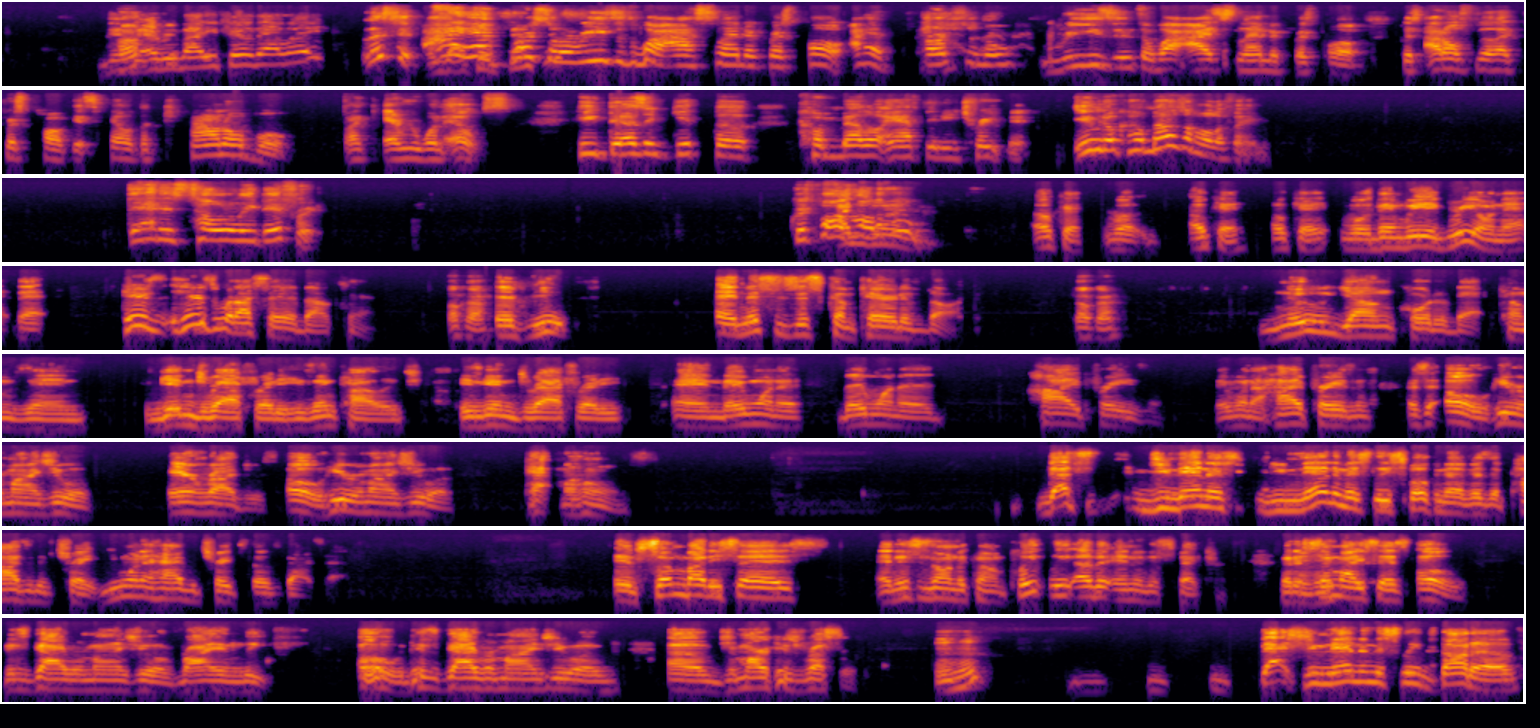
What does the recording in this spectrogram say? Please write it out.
Does Huh? everybody feel that way? Listen, I have personal reasons why I slander Chris Paul. I have personal reasons why I slander Chris Paul because I don't feel like Chris Paul gets held accountable like everyone else. He doesn't get the Carmelo Anthony treatment, even though Carmelo's a Hall of Famer. That is totally different. Chris Paul's I a just Hall of Famer. Okay, well, okay, okay. Well, then we agree on that. That here's here's what I say about Cam. Okay, If you, and this is just comparative thought. okay. New young quarterback comes in, getting draft ready. He's in college. He's getting draft ready, and they want to they want to high praise him. They want to high praise him. They say, "Oh, he reminds you of Aaron Rodgers. Oh, he reminds you of Pat Mahomes." That's unanimous, unanimously spoken of as a positive trait. You want to have the traits those guys have. If somebody says, and this is on the completely other end of the spectrum, but if Mhm. somebody says, "Oh, this guy reminds you of Ryan Leaf," "Oh, this guy reminds you of of JaMarcus Russell," Mhm. that's unanimously thought of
